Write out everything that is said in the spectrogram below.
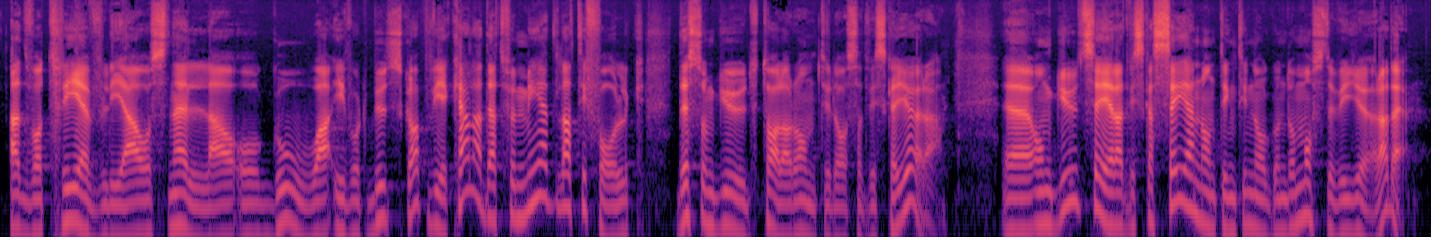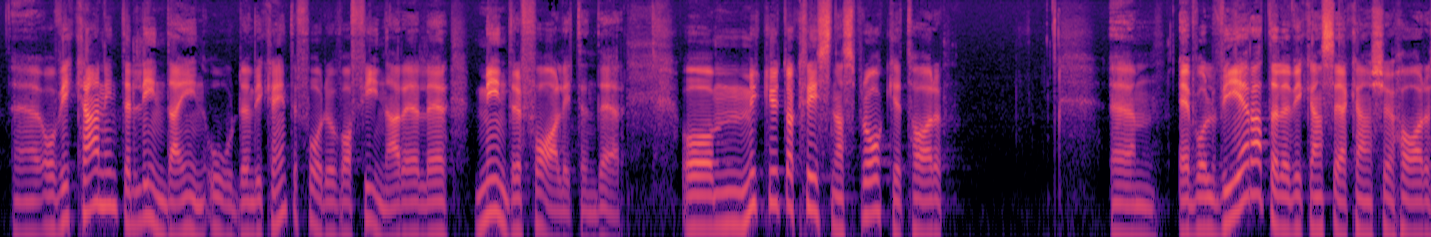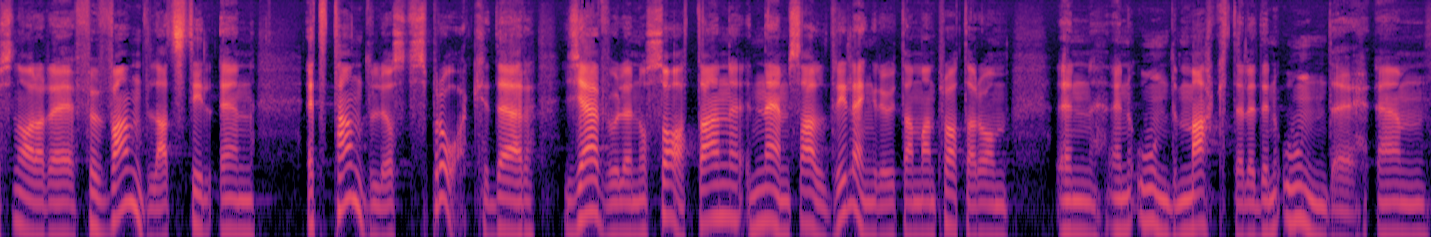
att vara trevliga och snälla och goa i vårt budskap. Vi är kallade att förmedla till folk det som Gud talar om till oss att vi ska göra. Eh, om Gud säger att vi ska säga någonting till någon, då måste vi göra det. Eh, och vi kan inte linda in orden, vi kan inte få det att vara finare eller mindre farligt än det Och mycket av kristna språket har um, evolverat, eller vi kan säga kanske har snarare förvandlats till en, ett tandlöst språk där djävulen och Satan nämns aldrig längre utan man pratar om en, en ond makt eller den onde. Um,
